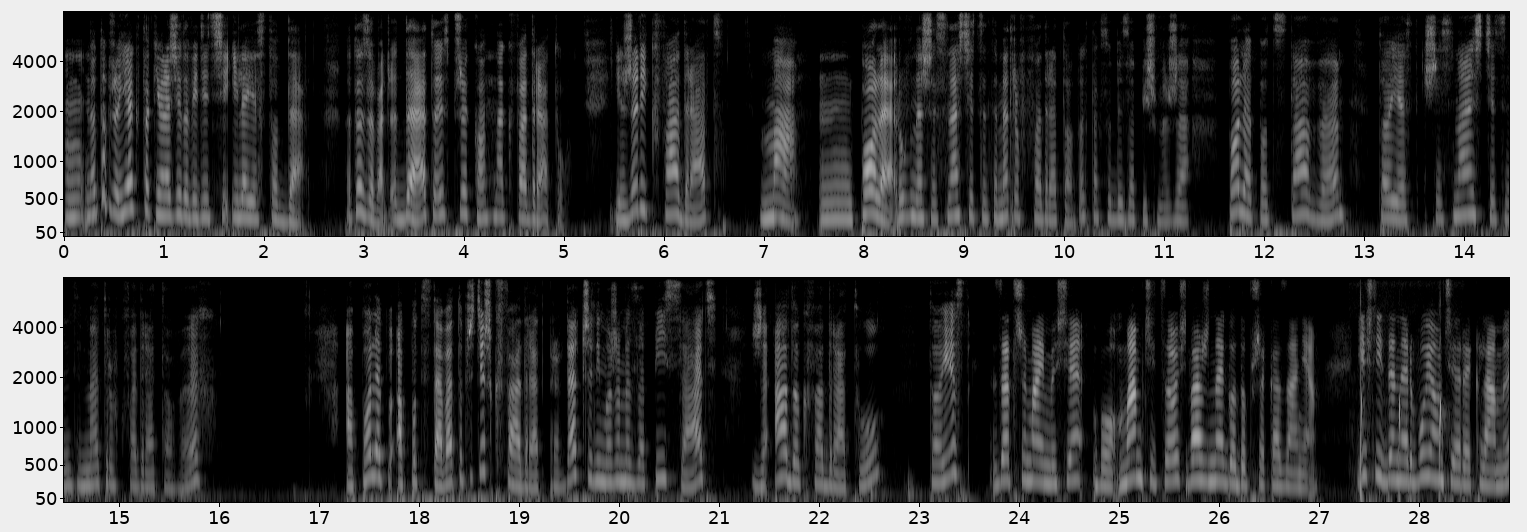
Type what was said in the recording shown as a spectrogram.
Mm, No dobrze, jak w takim razie dowiedzieć się, ile jest to d? No to zobacz, d to jest przekątna kwadratu. Jeżeli kwadrat ma mm, pole równe 16 cm2, tak sobie zapiszmy, że pole podstawy to jest 16 cm2, a, pole, a podstawa to przecież kwadrat, prawda? Czyli możemy zapisać, że a do kwadratu to jest. Zatrzymajmy się, bo mam Ci coś ważnego do przekazania. Jeśli denerwują Cię reklamy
